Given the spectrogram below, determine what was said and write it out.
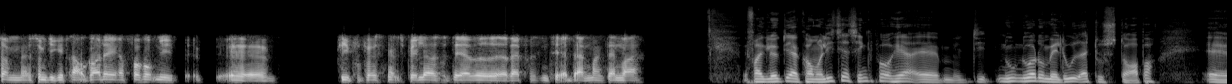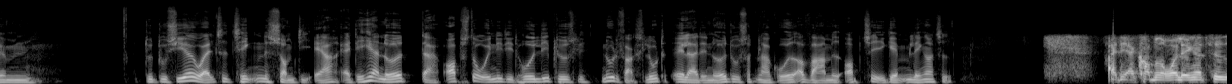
som, som de kan drage godt af, og forhåbentlig øh, blive professionelle spillere, og så derved repræsentere Danmark den vej. Frederik Lygte, jeg kommer lige til at tænke på her, øh, de, nu, nu har du meldt ud, at du stopper. Øh, du, du siger jo altid tingene, som de er. Er det her noget, der opstår inde i dit hoved lige pludselig? Nu er det faktisk slut. Eller er det noget, du sådan har gået og varmet op til igennem længere tid? Nej, det er kommet over længere tid.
